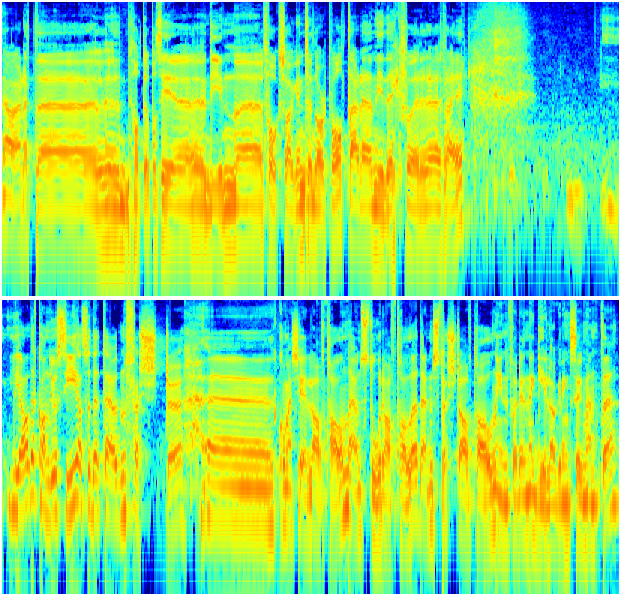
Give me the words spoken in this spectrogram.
Ja, er dette holdt jeg på å si, eh, din eh, Volkswagen til Northvolt, er det Nidek for freier Freyr? Ja, det kan du jo si. Altså, dette er jo den første eh, kommersielle avtalen. Det er jo en stor avtale. Det er den største avtalen innenfor energilagringssegmentet.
